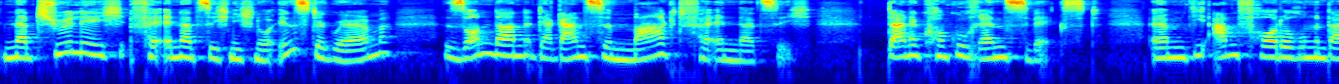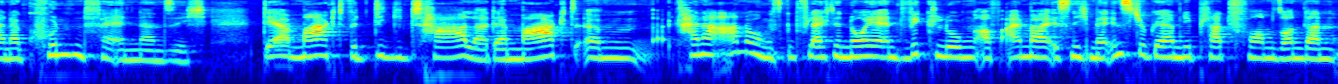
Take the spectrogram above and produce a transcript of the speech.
natürlich verändert sich nicht nur Instagram, sondern der ganze Markt verändert sich. Deine Konkurrenz wächst. Ähm, die Anforderungen deiner Kunden verändern sich. Der Markt wird digitaler. Der Markt, ähm, keine Ahnung, es gibt vielleicht eine neue Entwicklung. Auf einmal ist nicht mehr Instagram die Plattform, sondern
